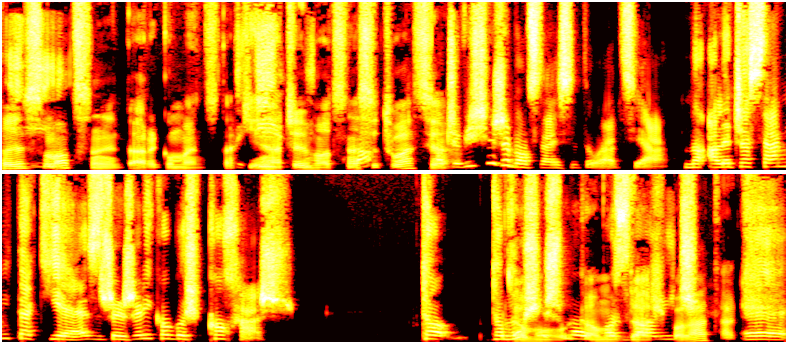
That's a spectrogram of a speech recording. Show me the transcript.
to jest mocny argument taki, i- znaczy mocna no, sytuacja. Oczywiście, że mocna jest sytuacja, no ale czasami tak jest, że jeżeli kogoś kochasz, to, to, To musisz mu, to mu pozwolić polatać. e,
